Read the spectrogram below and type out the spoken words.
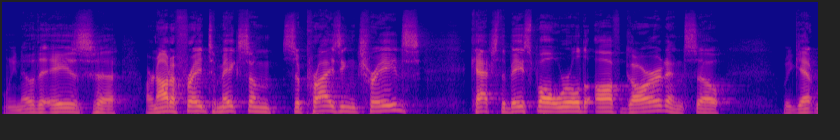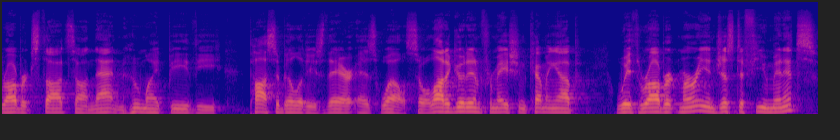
We know the A's uh, are not afraid to make some surprising trades, catch the baseball world off guard, and so we get Robert's thoughts on that and who might be the possibilities there as well. So, a lot of good information coming up with Robert Murray in just a few minutes.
